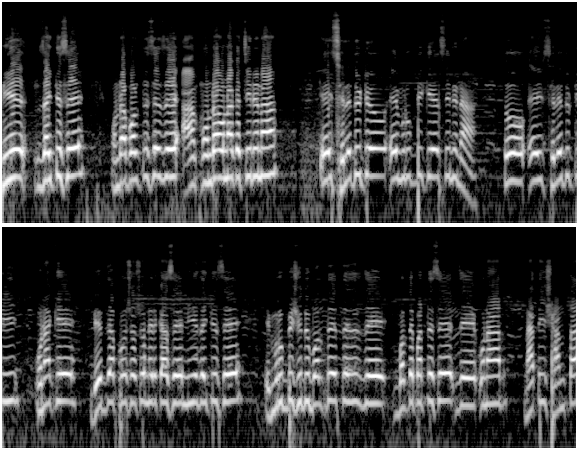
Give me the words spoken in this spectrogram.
নিয়ে যাইতেছে। ওনারা বলতেছে যে ওনারা ওনাকে চিনে না। এই ছেলে দুটো এই মুরব্বীকে চিনে না। তো এই ছেলে দুটি ওনাকে বেবজা প্রশাসনের কাছে নিয়ে যাইতেছে। এই মুরব্বী শুধু বলতে যে, বলতে পারতেছে যে ওনার নাতি শান্তা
